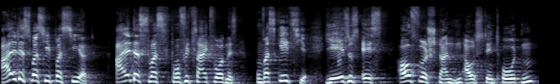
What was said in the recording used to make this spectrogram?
All das, was hier passiert, all das, was prophezeit worden ist, um was geht's hier? Jesus ist auferstanden aus den Toten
